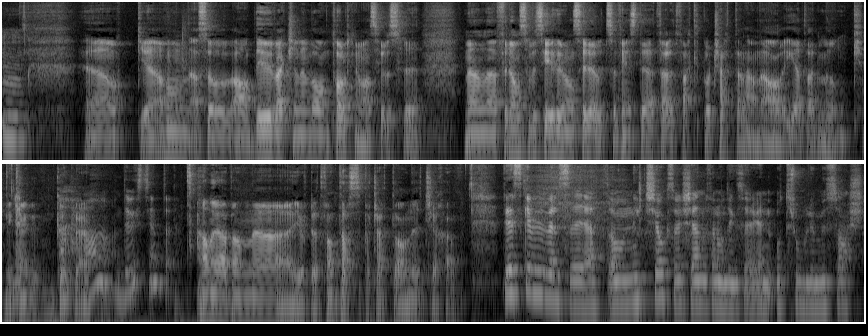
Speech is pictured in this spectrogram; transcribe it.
mm. Eh, Och eh, hon, alltså, ja, det är ju verkligen en vantolkning av hans filosofi. Men för de som vill se hur hon ser ut så finns det ett väldigt vackert porträtt av henne av Edvard Munch. Ni kan googla det. Det visste jag inte. Han har även gjort ett fantastiskt porträtt av Nietzsche själv. Det ska vi väl säga att om Nietzsche också är känd för någonting så är det en otrolig mustasch.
